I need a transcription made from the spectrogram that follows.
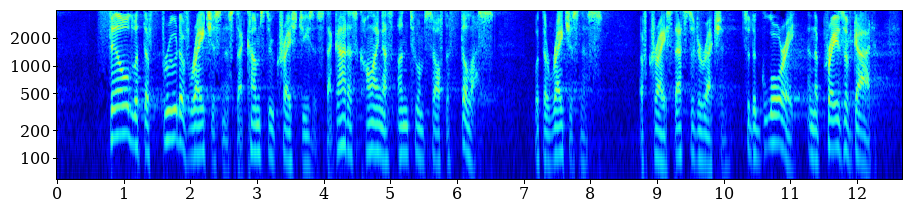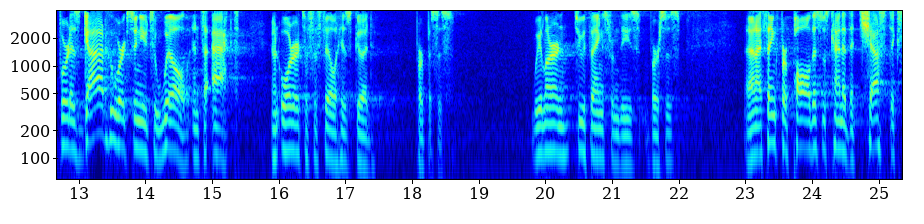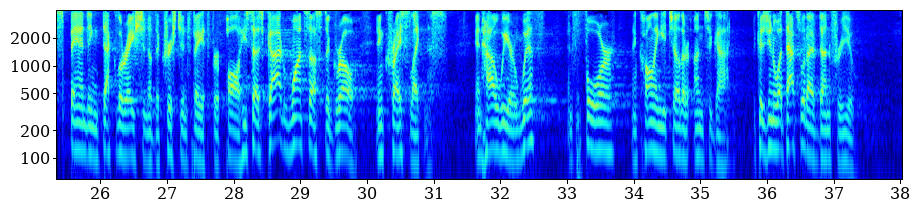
filled with the fruit of righteousness that comes through Christ Jesus, that God is calling us unto Himself to fill us with the righteousness of Christ. That's the direction, to the glory and the praise of God. For it is God who works in you to will and to act in order to fulfill His good purposes. We learn two things from these verses. And I think for Paul, this was kind of the chest expanding declaration of the Christian faith for Paul. He says, God wants us to grow in Christ likeness in how we are with and for and calling each other unto God. Because you know what? That's what I've done for you.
